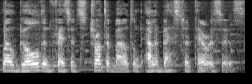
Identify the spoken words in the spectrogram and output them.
while golden pheasants strut about on alabaster terraces.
